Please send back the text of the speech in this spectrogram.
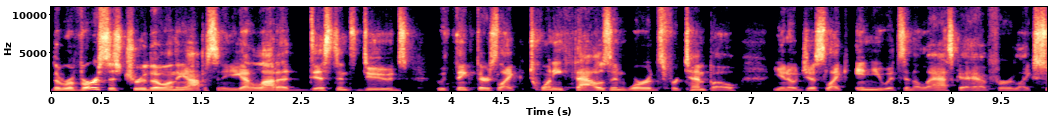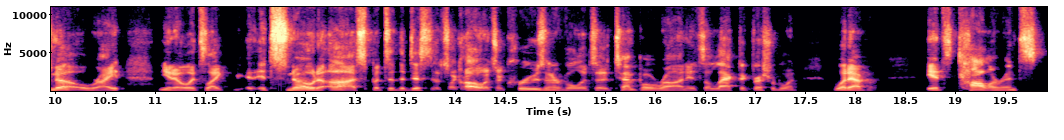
The reverse is true though on the opposite. And you got a lot of distance dudes who think there's like 20,000 words for tempo, you know, just like Inuits in Alaska have for like snow, right? You know, it's like it's snow to us, but to the distance, it's like, oh, it's a cruise interval, it's a tempo run, it's a lactic threshold one, whatever. It's tolerance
